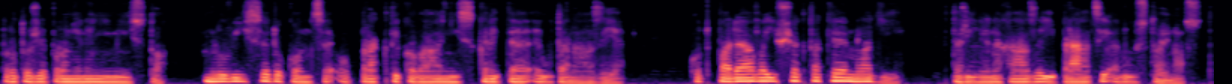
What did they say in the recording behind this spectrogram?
protože pro ně není místo. Mluví se dokonce o praktikování skryté eutanázie. Odpadávají však také mladí, kteří nenacházejí práci a důstojnost.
